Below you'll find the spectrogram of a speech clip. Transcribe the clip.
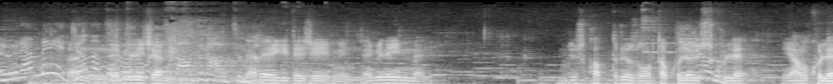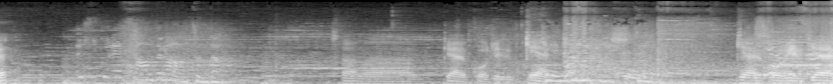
Öğrenmeye can Ben ne atıyorum. bileceğim. Nereye gideceğimi ne bileyim ben. Düz kaptırıyoruz orta kule üst kule yan kule. Üst kule saldırı altında. Tamam. Gel goril gel. Gel goril gel.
